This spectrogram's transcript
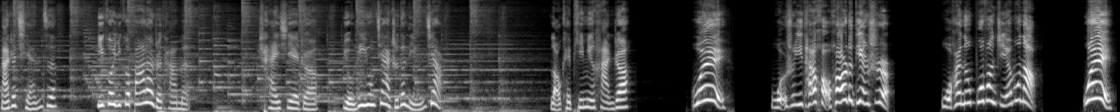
拿着钳子，一个一个扒拉着它们，拆卸着有利用价值的零件。老 K 拼命喊着。喂，我是一台好好的电视，我还能播放节目呢。喂，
